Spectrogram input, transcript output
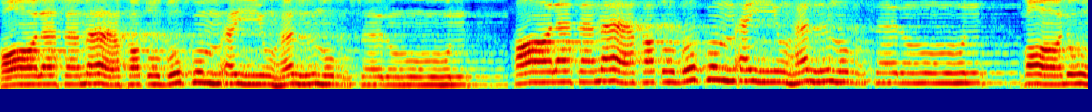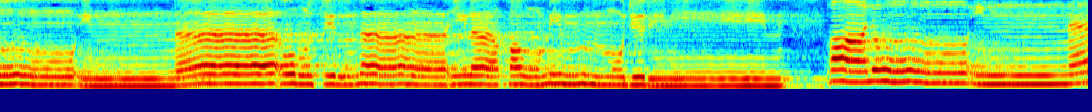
قال فما خطبكم أيها المرسلون؟ قال فما خطبكم أيها المرسلون؟ قالوا إنا أرسلنا إلى قوم مجرمين قالوا إنا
